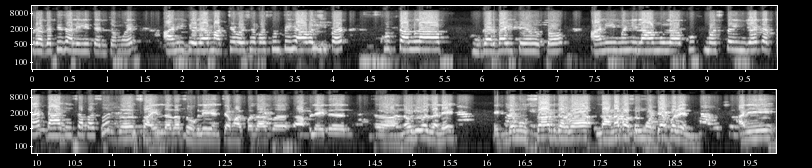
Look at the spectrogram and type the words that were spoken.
प्रगती झालेली त्यांच्यामुळे. आणि गेल्या मागच्या वर्षापासून ते ह्या वर्षी पण खूप चांगला गरबा इथे होतो. आणि महिला मुलं खूप मस्त एन्जॉय करतात दहा दिवसापासून. साहिल दादा चोगले यांच्या मार्फत आज आपल्या इथे नऊ दिवस झाले. एकदम उत्साहात गरबा लहानापासून मोठ्यापर्यंत. आणि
